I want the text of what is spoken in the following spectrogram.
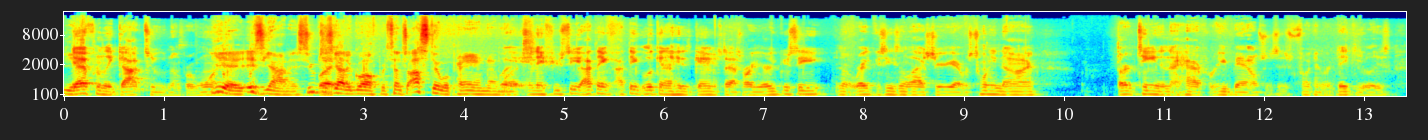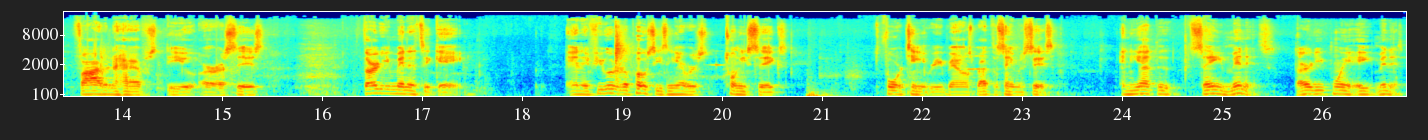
Yeah, definitely got to number one. yeah, it's Giannis. You But- just got to go off potential. I still would pay him that But much. and if you see, I think I think looking at his game stats right here, you can see you know regular season last year he averaged 29, 13 and a half rebounds, which is fucking ridiculous. Five and a half steal or assists, 30 minutes a game. And if you go to the postseason, he averaged 26, 14 rebounds, about the same assists. And he had the same minutes, 30.8 minutes.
